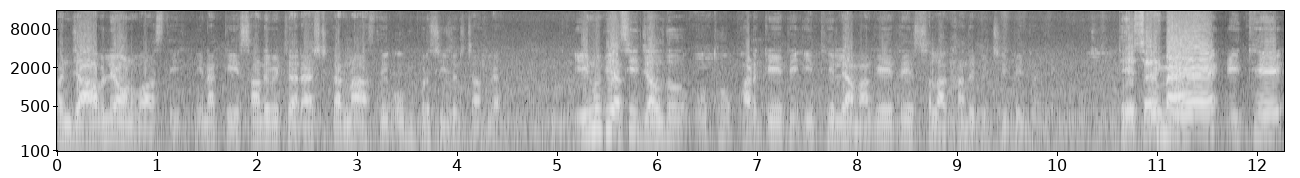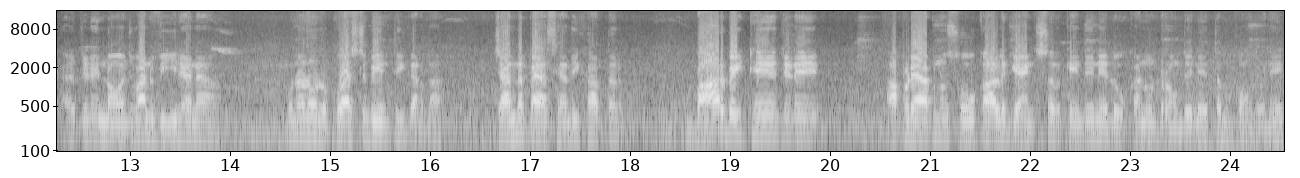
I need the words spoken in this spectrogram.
ਪੰਜਾਬ ਲਿਆਉਣ ਵਾਸਤੇ ਇਹਨਾਂ ਕੇਸਾਂ ਦੇ ਵਿੱਚ ਅਰੈਸਟ ਕਰਨ ਵਾਸਤੇ ਉਹ ਵੀ ਪ੍ਰੋਸੀਜਰ ਚੱਲ ਰਿਹਾ। ਇਹਨੂੰ ਵੀ ਅਸੀਂ ਜਲਦ ਉੱਥੋਂ ਫੜ ਕੇ ਤੇ ਇੱਥੇ ਲਿਆਵਾਂਗੇ ਤੇ ਸਲਾਖਾਂ ਦੇ ਪਿੱਛੇ ਭੇਜਾਂਗੇ। ਤੇ ਸਰ ਮੈਂ ਇੱਥੇ ਜਿਹੜੇ ਨੌਜਵਾਨ ਵੀਰ ਹੈ ਨਾ ਉਹਨਾਂ ਨੂੰ ਰਿਕੁਐਸਟ ਬੇਨਤੀ ਕਰਦਾ ਚੰਨ ਪੈਸਿਆਂ ਦੀ ਖਾਤਰ। ਬਾਹਰ ਬੈਠੇ ਜਿਹੜੇ ਆਪਣੇ ਆਪ ਨੂੰ ਸੋ ਕਾਲਡ ਗੈਂਗਸਟਰ ਕਹਿੰਦੇ ਨੇ ਲੋਕਾਂ ਨੂੰ ਡਰਾਉਂਦੇ ਨੇ ਧਮਕਾਉਂਦੇ ਨੇ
